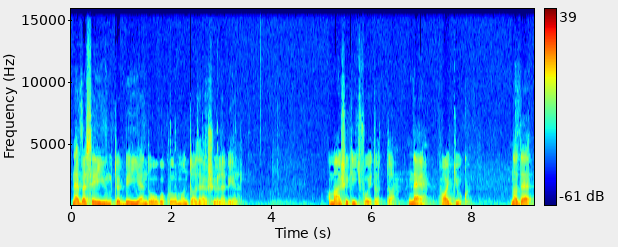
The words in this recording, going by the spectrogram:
Ne beszéljünk többé ilyen dolgokról, mondta az első levél. A másik így folytatta. Ne, hagyjuk. Na de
